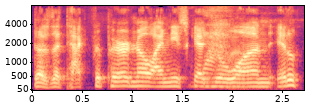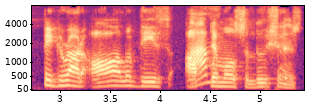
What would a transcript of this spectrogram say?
Does the tax preparer know I need schedule Wow. one? It'll figure out all of these I'm- optimal solutions.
